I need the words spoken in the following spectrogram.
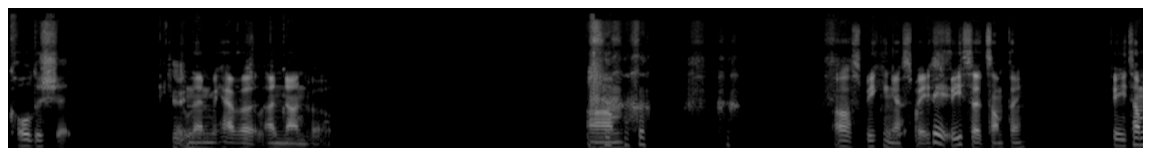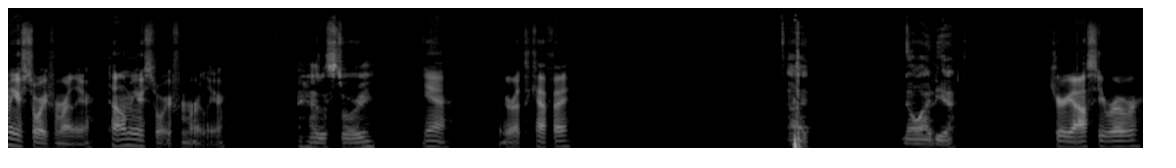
Cold as shit. Okay. and then we have a, what a they call nun it. vote. Um. oh, speaking of space, Okay. Fee said something. Fee, tell me your story from earlier. Tell me your story from earlier. I had a story. Yeah, we were at the cafe. I no idea. Curiosity rover.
